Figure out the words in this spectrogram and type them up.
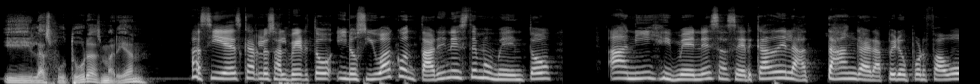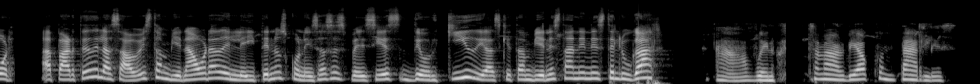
y las futuras, Marían. Así es, Carlos Alberto, y nos iba a contar en este momento Ani Jiménez acerca de la tángara, pero por favor, aparte de las aves, también ahora deleítenos con esas especies de orquídeas que también están en este lugar. Ah, bueno, se me ha olvidado contarles.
